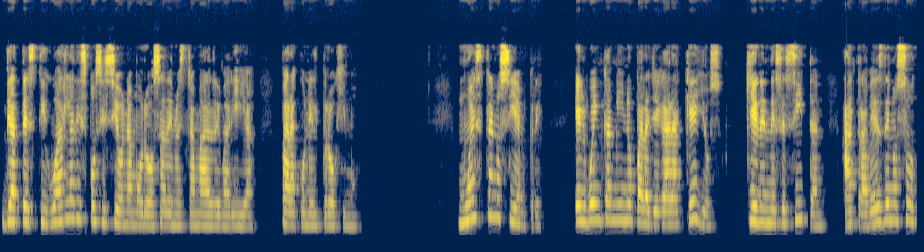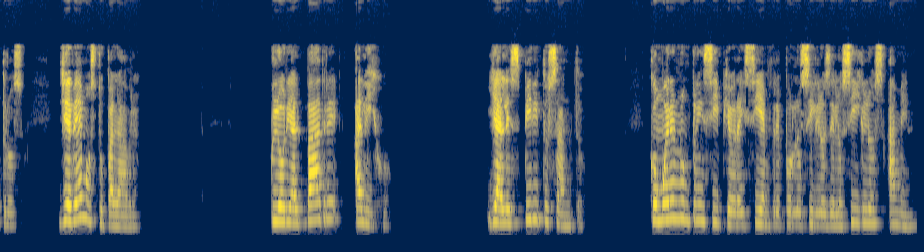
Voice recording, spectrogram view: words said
de atestiguar la disposición amorosa de nuestra Madre María para con el prójimo. Muéstranos siempre el buen camino para llegar a aquellos quienes necesitan, a través de nosotros, llevemos tu palabra. Gloria al Padre, al Hijo y al Espíritu Santo, como era en un principio, ahora y siempre, por los siglos de los siglos. Amén.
